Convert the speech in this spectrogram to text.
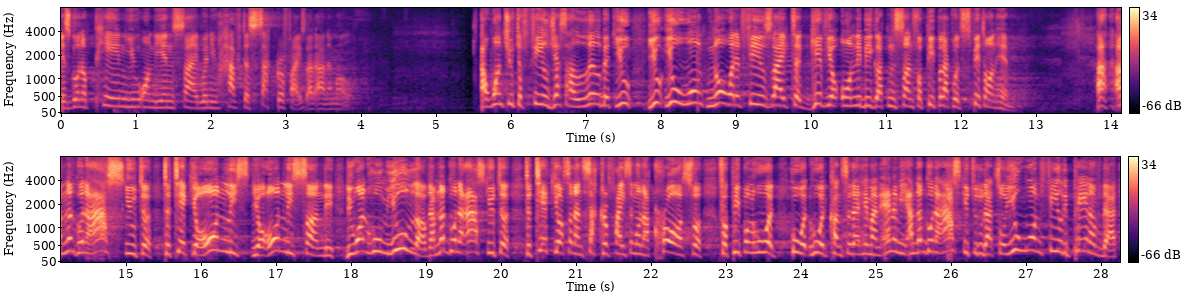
it's going to pain you on the inside when you have to sacrifice that animal. I want you to feel just a little bit. You, you, you won't know what it feels like to give your only begotten son for people that would spit on him. I'm not going to ask you to, to take your only, your only son, the, the one whom you loved. I'm not going to ask you to, to take your son and sacrifice him on a cross for, for people who would, who, would, who would consider him an enemy. I'm not going to ask you to do that. So you won't feel the pain of that.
